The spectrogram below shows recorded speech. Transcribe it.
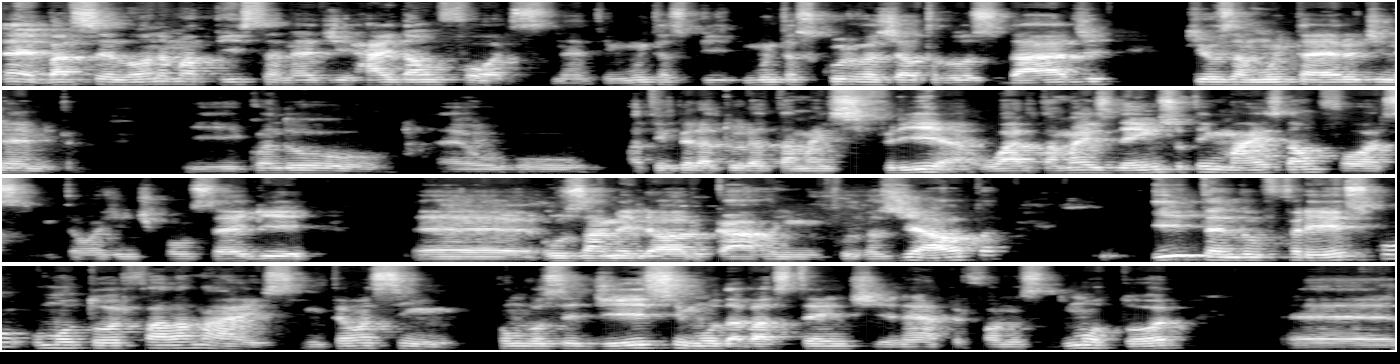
é, Barcelona é uma pista né, de high downforce, né? Tem muitas, muitas curvas de alta velocidade que usa muita aerodinâmica. E quando é, o, a temperatura está mais fria, o ar está mais denso, tem mais downforce. Então a gente consegue é, usar melhor o carro em curvas de alta e tendo fresco, o motor fala mais. Então, assim, como você disse, muda bastante né, a performance do motor é,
